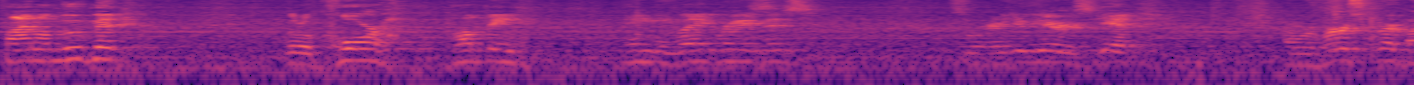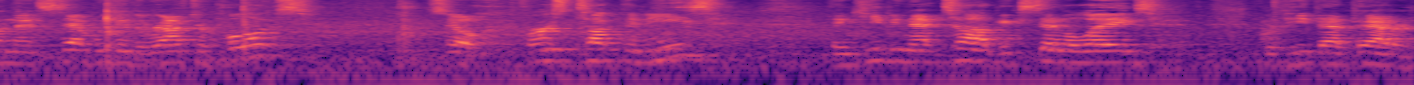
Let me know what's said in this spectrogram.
Final movement, little core pumping hanging leg raises. So what we're gonna do here is get a reverse grip on that step. We do the rafter pull-ups. So first tuck the knees, then keeping that tuck, extend the legs, repeat that pattern.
